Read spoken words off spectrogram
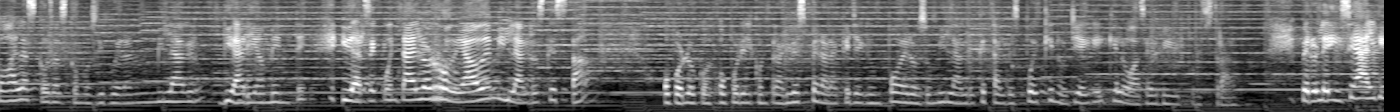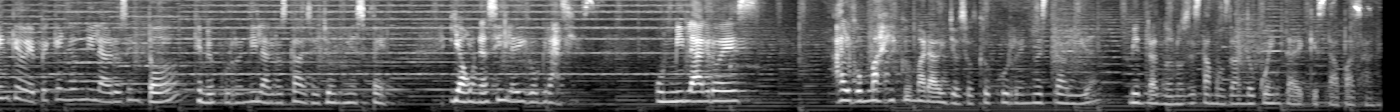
todas las cosas como si fueran un milagro diariamente y darse cuenta de lo rodeado de milagros que está o por, lo, o por el contrario esperar a que llegue un poderoso milagro que tal vez puede que no llegue y que lo va a hacer vivir frustrado. Pero le dice a alguien que ve pequeños milagros en todo, que me ocurren milagros que a veces yo ni espero. Y aún así le digo gracias. Un milagro es algo mágico y maravilloso que ocurre en nuestra vida mientras no nos estamos dando cuenta de que está pasando.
